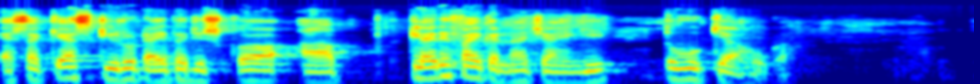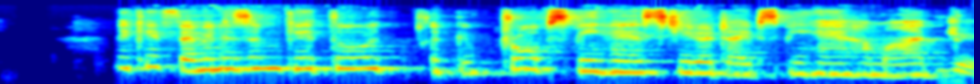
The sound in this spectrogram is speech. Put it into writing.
ایسا کیا اسٹیریو ٹائپ ہے جس کو آپ کلیریفائی کرنا چاہیں گی، تو وہ کیا ہوگا؟ دیکھیے فیمنزم کے تو ٹروپس بھی ہیں اسٹیریو ٹائپس بھی ہیں ہمارے جی۔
